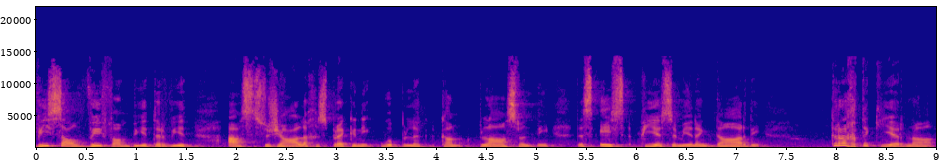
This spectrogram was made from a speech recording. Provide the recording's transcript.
wie sal wie van beter weet as sosiale gesprekke nie openlik kan plaasvind nie. Dis SP se mening daardie terug te keer na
